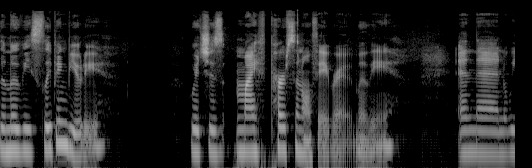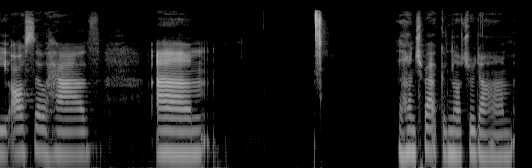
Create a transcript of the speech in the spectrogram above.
the movie Sleeping Beauty, which is my personal favorite movie. And then we also have um The Hunchback of Notre Dame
